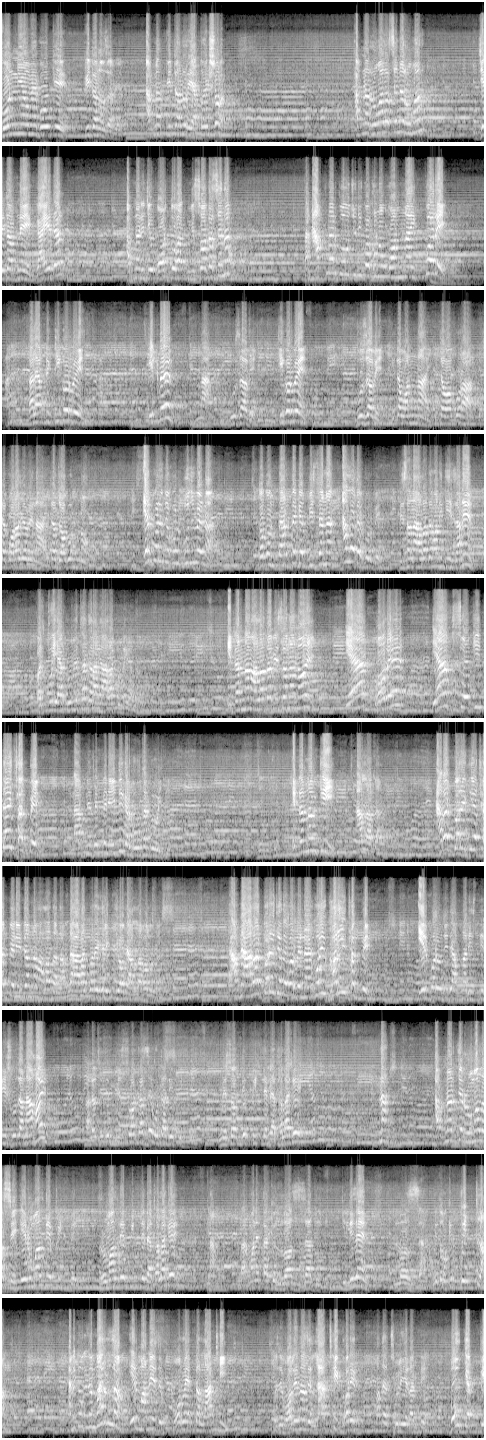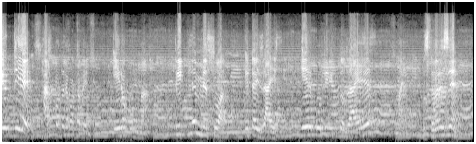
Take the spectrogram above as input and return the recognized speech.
কোন নিয়মে বউকে পিটানো যাবে? আপনার পিটানোর এতই শখ? আপনার রুমাল আছে না রুমাল? যেটা আপনি গায়ে দেন, আপনার যে অর্ধ হাত মেসোয়াক আছে না? তা আপনার বউ যদি কখনো অন্যায় করে, তাহলে আপনি কি করবেন? না বুঝাবেন কি করবেন? বুঝাবেন এটা অন্যায়, এটা অপরাধ, এটা করা যাবে না, এটা জঘন্য। এরপরে যখন বুঝবে না, তখন তার থেকে বিছানা আলাদা করবে। বিছানা আলাদা মানে কি জানেন? তুই এক রুমে থাক আর আমি আর এক রুমে গেলাম। এটার নাম আলাদা বিছানা নয়, এক ঘরে এক চকিতেই থাকবেন। না, আপনি থাকবেন এই দিক আর বউ থাকবে ওই দিক। এটার নাম কি? আলাদা। ঘরে গিয়ে থাকবেন এটার নাম আলাদা না। আপনি আর এক ঘরে গেলে কি হবে, আল্লাহ ভালো আপনি আর এক ঘরে যেতে পারবেন না, ওই ঘরেই থাকবেন। এরপরেও যদি আপনার স্ত্রী সোজা না হয়, তাহলে ওই যে আছে, ওটা দিয়ে দিয়ে পিটলে ব্যথা লাগে। না, আপনার যে রুমাল আছে রুমাল দিয়ে পিটবে। রুমাল দিয়ে পিটলে ব্যথা লাগে? না, তার মানে তাকে লজ্জা দিবে। কি দিলেন? লজ্জা। আমি তোমাকে পিটলাম। আমি তোমাকে মারলাম। এর মানে যে বড় একটা লাঠি। যে বলে না যে লাঠি ঘরের মাথায় ঝুলিয়ে রাখবে। বউকে পিট দিয়ে হাসপাতালে পাঠাবে। এরকম না। পিটলে মেসোয়া। এটাই জায়েজ। এর অতিরিক্ত জায়েজ নাই। বুঝতে পেরেছেন?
